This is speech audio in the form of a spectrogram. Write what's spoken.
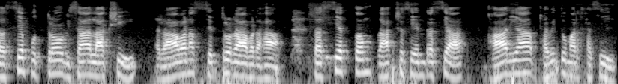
తస్య పుత్రో విశాలాక్షి రావణశత్రురావణः తస్య త్వం రాక్షసేంద్రస్య భార్యా భవితుమర్హసి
